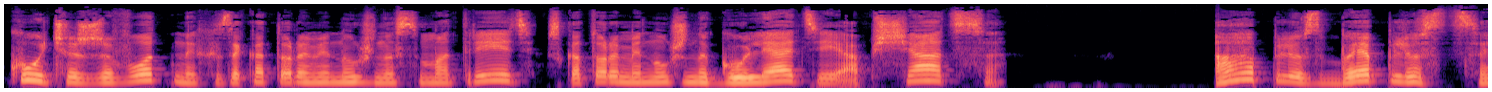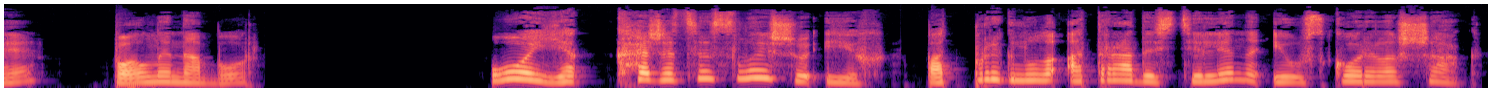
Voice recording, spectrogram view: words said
куча животных, за которыми нужно смотреть, с которыми нужно гулять и общаться. А плюс Б плюс С — полный набор. «Ой, я, кажется, слышу их!» Подпрыгнула от радости Лена и ускорила шаг.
